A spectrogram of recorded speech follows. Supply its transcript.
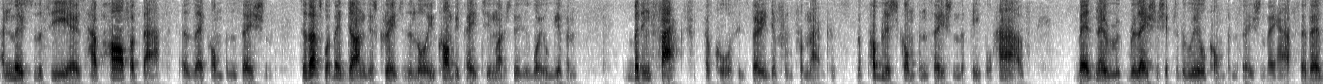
And most of the CEOs have half of that as their compensation. So that's what they've done, just created the law. You can't be paid too much. This is what you're given. But in fact, of course, it's very different from that because the published compensation that people have bears no relationship to the real compensation they have. So they're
